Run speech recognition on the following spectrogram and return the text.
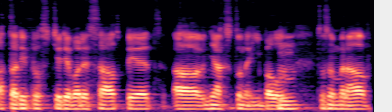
a tady prostě 95 a nějak se to nehýbalo. Hmm. To znamená,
